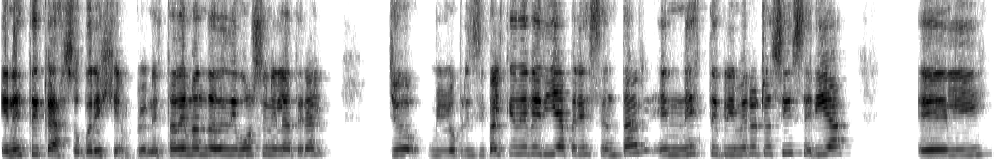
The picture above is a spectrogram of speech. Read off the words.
En este caso, por ejemplo, en esta demanda de divorcio unilateral, yo lo principal que debería presentar en este primer otro sí sería el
